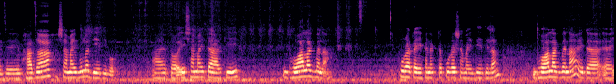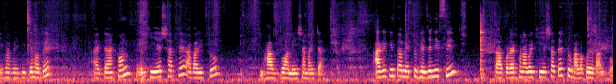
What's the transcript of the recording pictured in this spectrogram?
এই যে ভাজা সামাইগুলো দিয়ে দিব। তো এই সামাইটা আর কি ধোয়া লাগবে না। পুরাটাই এখানে একটা পুরা সামাই দিয়ে দিলাম। ধোয়া লাগবে না, এটা এইভাবে দিতে হবে। এটা এখন ঘিয়ের সাথে আবার একটু ভাজবো আমি এই সামাইটা। আগে কিন্তু আমি একটু ভেজে নিছি। তারপর এখন আবার ঘিয়ের সাথে একটু ভালো করে ভাজবো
